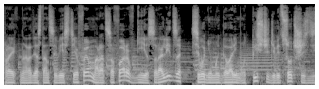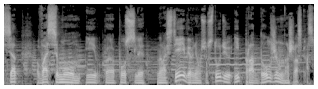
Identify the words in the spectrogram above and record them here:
проект на радиостанции Вести ФМ. Марат Сафаров, Гия Саралидзе. Сегодня мы говорим о 1968 И э, после новостей вернемся в студию и продолжим наш рассказ.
